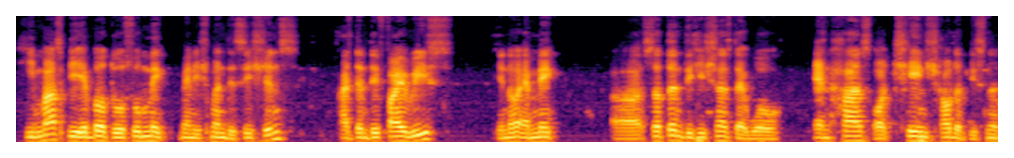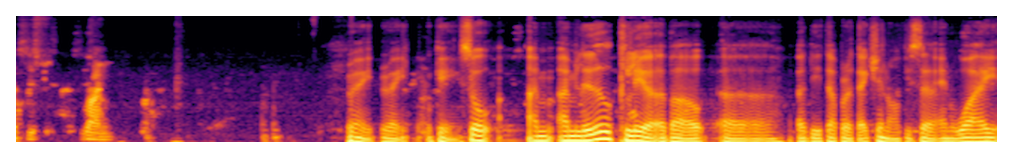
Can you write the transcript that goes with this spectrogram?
He must be able to also make management decisions, identify risks, you know, and make uh, certain decisions that will enhance or change how the business is run. Right, right. Okay, so I'm I'm a little clear about uh, a data protection officer and why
